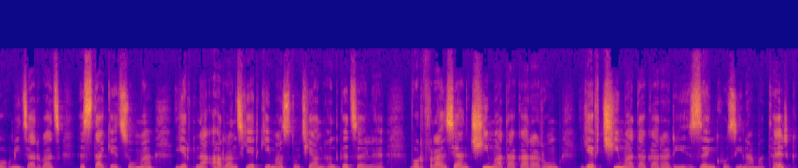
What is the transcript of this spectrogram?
կողմից արված հստակեցումը, երբ նա առանց երկիմաստության ընդգծել է, որ Ֆրանսիան չի մատակարարում եւ չի մատակարարի զենք ու զինամթերք,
